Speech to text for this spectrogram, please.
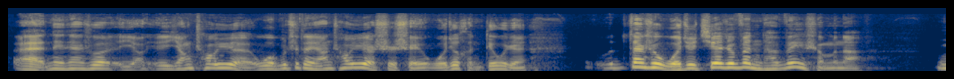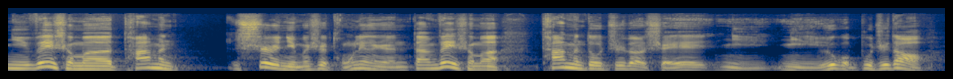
哎，那天说杨杨超越，我不知道杨超越是谁，我就很丢人。但是我就接着问他，为什么呢？你为什么他们是你们是同龄人，但为什么他们都知道谁？你你如果不知道，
